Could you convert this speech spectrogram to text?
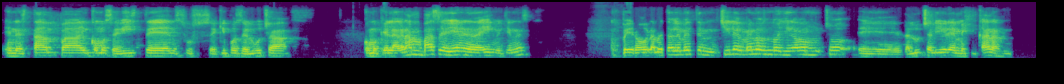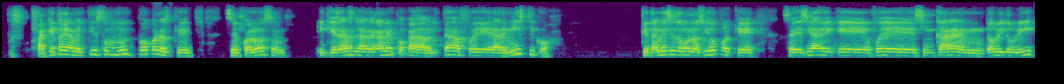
en estampa, en cómo se visten, sus equipos de lucha, como que la gran base viene de ahí, ¿me entiendes? Pero lamentablemente en Chile al menos no llegaba mucho eh, la lucha libre mexicana. Pues, ¿Para qué te voy a mentir? Son muy pocos los que se conocen. Y quizás la gran época de ahorita fue la de Místico, que también se conoció porque se decía de que fue sin cara en WWE.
